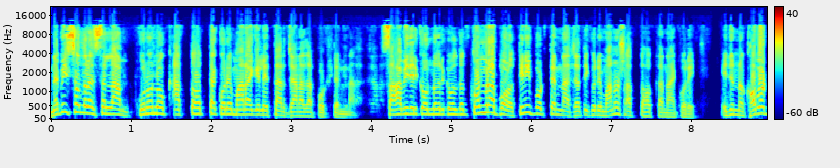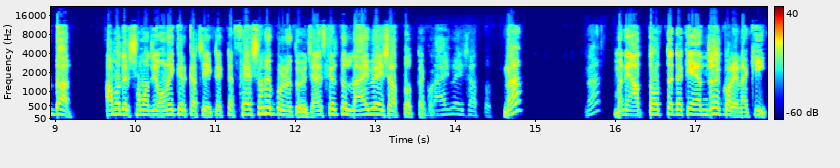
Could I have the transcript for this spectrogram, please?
নবী সাল্লাহ সাল্লাম কোন লোক আত্মহত্যা করে মারা গেলে তার জানাজা পড়তেন না। সাহাবিদেরকে অন্যদেরকে বলতেন তোমরা পড়ো। তিনি পড়তেন না যাতে করে মানুষ আত্মহত্যা না করে। এজন্য খবরদার আমাদের সমাজে অনেকের কাছে এটা একটা ফ্যাশনে পরিণত হয়েছে। আজকাল তো লাইভে এসে আত্মহত্যা করে। না? না? মানে আত্মহত্যাটাকে এনজয় করে নাকি?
